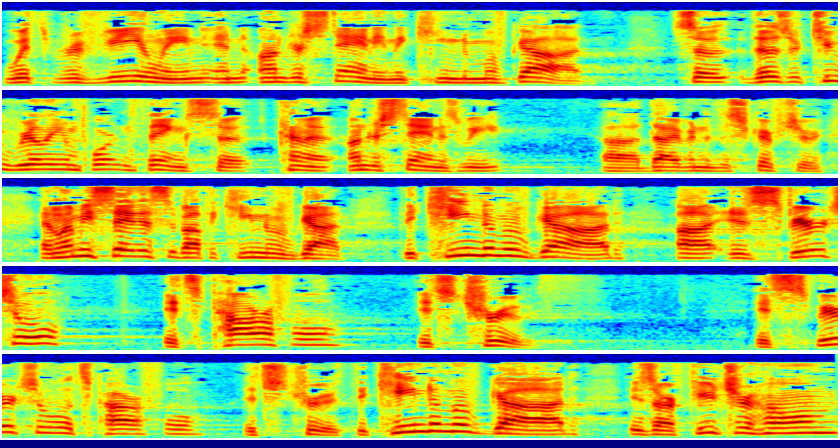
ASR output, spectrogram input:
with revealing and understanding the kingdom of God. So those are two really important things to kind of understand as we uh, dive into the scripture. And let me say this about the kingdom of God. The kingdom of God uh, is spiritual it's powerful. It's truth. It's spiritual. It's powerful. It's truth. The kingdom of God is our future home,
